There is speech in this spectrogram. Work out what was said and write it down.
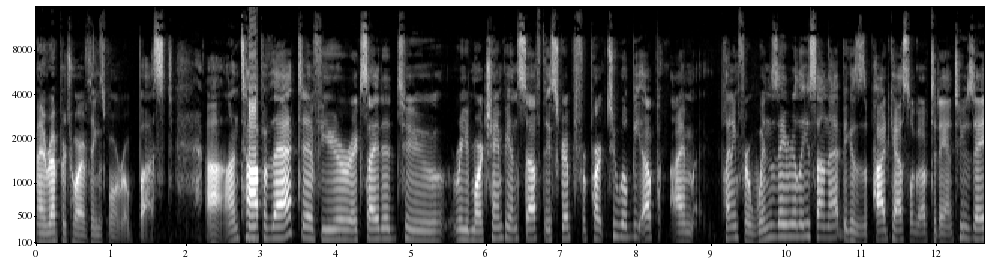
my repertoire of things more robust. Uh, on top of that, if you're excited to read more champion stuff, the script for part two will be up. I'm planning for Wednesday release on that because the podcast will go up today on Tuesday.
